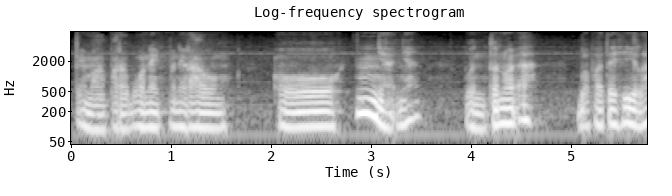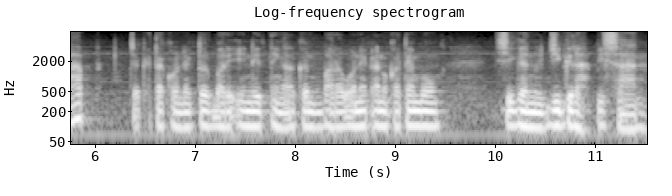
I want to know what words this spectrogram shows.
Tema para bonek meniraung oh nyanya punten we ah. Bapak teh hilap. Cek eta kondektur bari indit tinggalkan para bonek anu katembong siga nu jigrah pisan.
